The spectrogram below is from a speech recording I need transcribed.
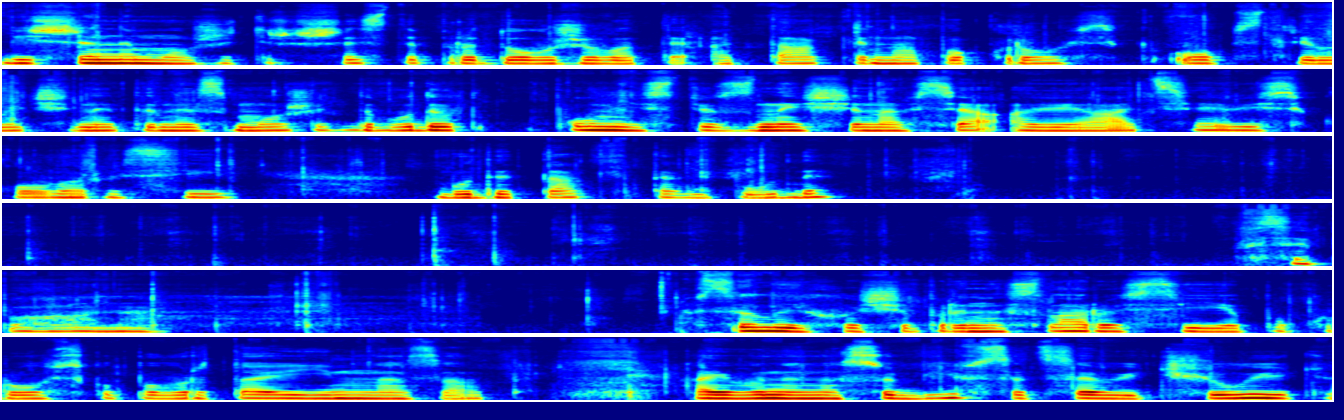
Більше не можуть расисти продовжувати атаки на Покровськ, обстріли чинити не зможуть, де буде повністю знищена вся авіація військова Росії. Буде так і так буде. Все погано. Все лихо, що принесла Росія Покровську, повертаю їм назад. Хай вони на собі все це відчують.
